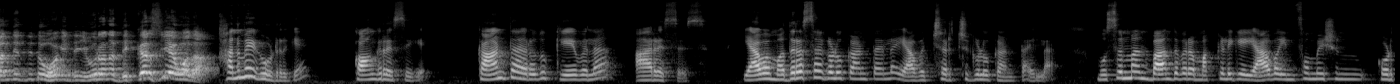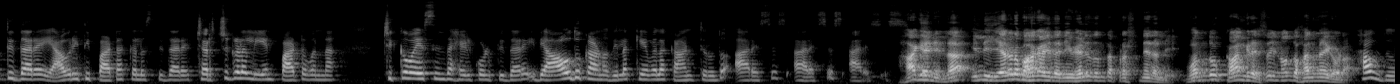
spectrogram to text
ಬಂದಿದ್ದು ಹೋಗಿದ್ದು, ಇವರನ್ನ ಧಿಕ್ಕರಿಸಿಯೇ ಹೋದ. ಹನುಮೇಗೌಡರಿಗೆ, ಕಾಂಗ್ರೆಸ್ಸಿಗೆ ಕಾಣ್ತಾ ಇರೋದು ಕೇವಲ ಆರ್ ಎಸ್ ಎಸ್. ಯಾವ ಮದರಸಾಗಳು ಕಾಣ್ತಾ ಇಲ್ಲ, ಯಾವ ಚರ್ಚ್ಗಳು ಕಾಣ್ತಾ ಇಲ್ಲ. ಮುಸಲ್ಮಾನ್ ಬಾಂಧವರ ಮಕ್ಕಳಿಗೆ ಯಾವ ಇನ್ಫಾರ್ಮೇಷನ್ ಕೊಡ್ತಿದ್ದಾರೆ, ಯಾವ ರೀತಿ ಪಾಠ ಕಲಿಸ್ತಿದ್ದಾರೆ, ಚರ್ಚ್ಗಳಲ್ಲಿ ಏನು ಪಾಠವನ್ನು ಚಿಕ್ಕ ವಯಸ್ಸಿಂದ ಹೇಳ್ಕೊಳ್ತಿದ್ದಾರೆ. ಇದ್ಯಾವುದು ಕಾಣೋದಿಲ್ಲ ಕೇವಲ ಕಾಣ್ತಿರೋದು R S S R S S R S S. ಹಾಗೇನಿಲ್ಲ ಇಲ್ಲಿ ಎರಡು ಭಾಗ ಇದೆ ನೀವು ಹೇಳಿದಂತ ಪ್ರಶ್ನೆನಲ್ಲಿ ಒಂದು ಕಾಂಗ್ರೆಸ್ ಇನ್ನೊಂದು ಹನುಮೇಗೌಡ. ಹೌದು.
